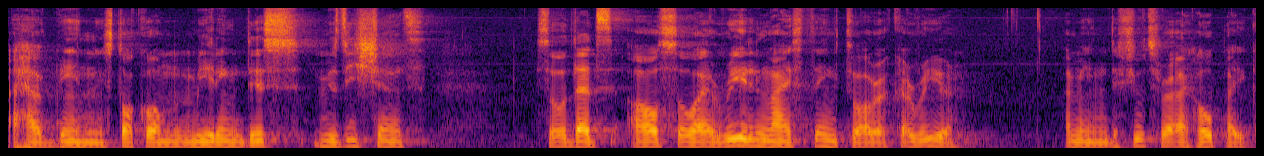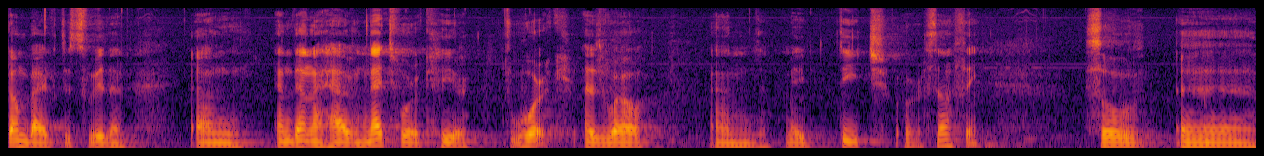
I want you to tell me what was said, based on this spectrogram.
I have been in Stockholm meeting these musicians. So that's also a really nice thing to our career. I mean, in the future, I hope I come back to Sweden, and, and then I have network here to work as well, and maybe teach or something. So uh,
